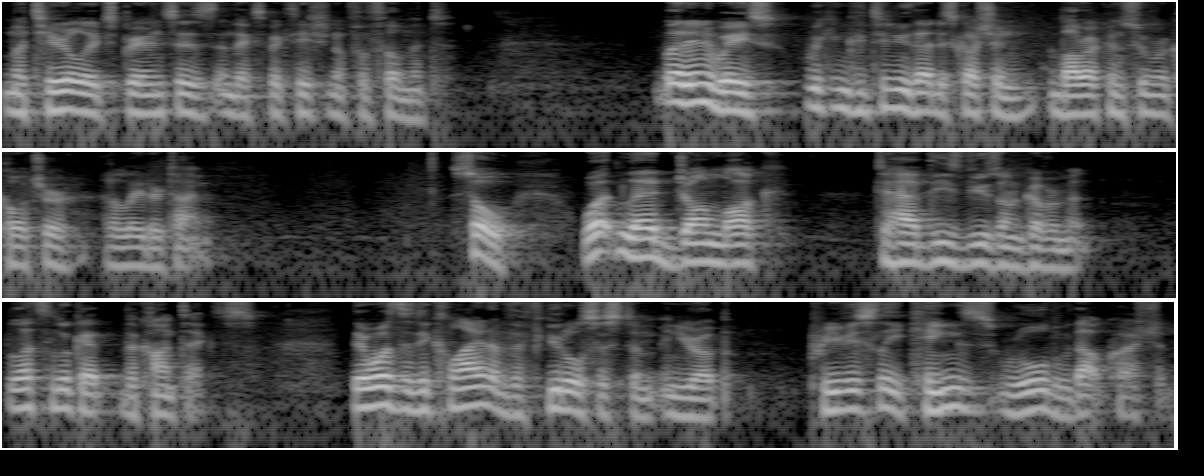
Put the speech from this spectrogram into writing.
material experiences and the expectation of fulfillment. But anyways, we can continue that discussion about our consumer culture at a later time. So, what led John Locke to have these views on government. Let's look at the context. There was a decline of the feudal system in Europe. Previously, kings ruled without question.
